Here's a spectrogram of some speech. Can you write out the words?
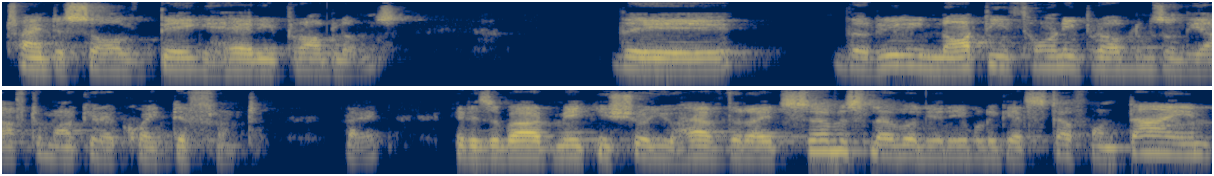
trying to solve big, hairy problems. The the really naughty, thorny problems on the aftermarket are quite different, right? It is about making sure you have the right service level, you're able to get stuff on time,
